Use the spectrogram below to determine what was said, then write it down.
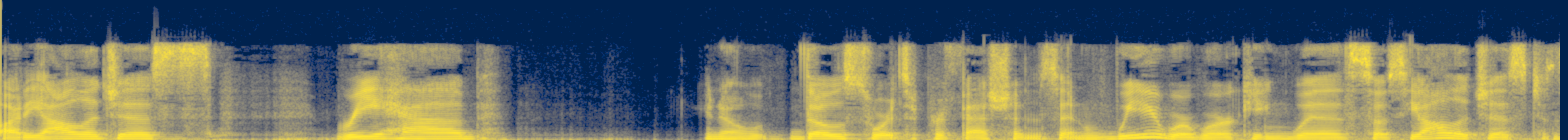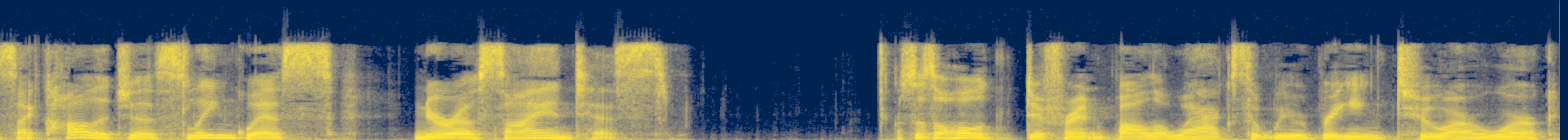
audiologists, rehab, you know, those sorts of professions. And we were working with sociologists and psychologists, linguists, neuroscientists. So it's a whole different ball of wax that we were bringing to our work.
